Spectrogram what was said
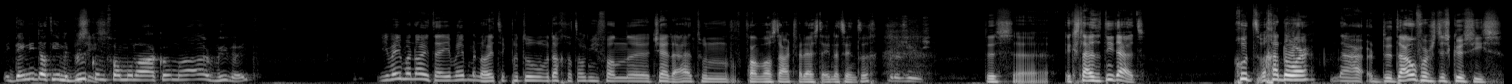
Ik denk niet dat hij in de buurt Precies. komt van Monaco, maar wie weet. Je weet maar nooit, hè? Je weet maar nooit. Ik bedoel, we dachten ook niet van eh Jeddah. En toen kwam, was daar 2021. Precies. Dus ik sluit het niet uit. Goed, we gaan door naar de downforce discussies.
